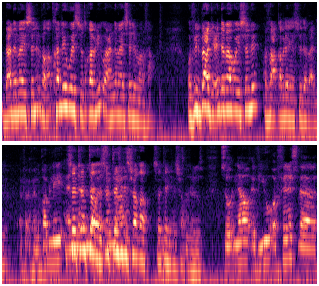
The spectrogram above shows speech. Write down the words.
بعد ما يسلم فقط خليه هو يسجد قبلي وعندما يسلم ارفع وفي البعد عندما هو يسلم ارفع قبل أن يسجد بعدها ف- في القبلي and ستنتظر لا ستجلس. فقط ستجلس فقط So now, if you uh, finish the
